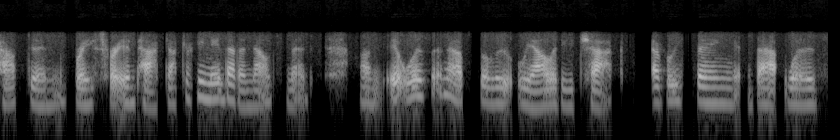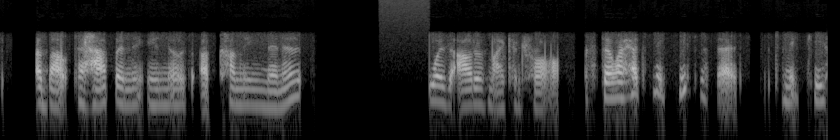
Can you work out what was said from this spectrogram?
captain, brace for impact, after he made that announcement, um, it was an absolute reality check. Everything that was about to happen in those upcoming minutes was out of my control. So I had to make peace with it make peace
